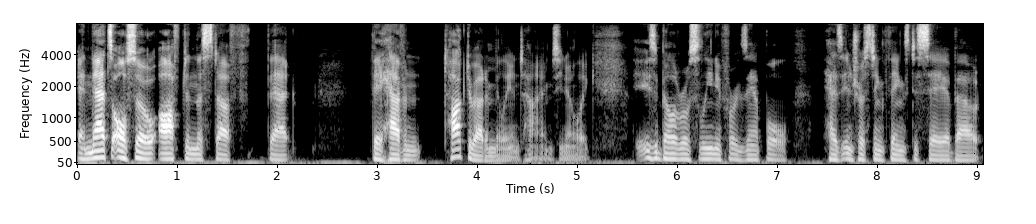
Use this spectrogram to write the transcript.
And that's also often the stuff that they haven't talked about a million times. You know, like Isabella Rossellini, for example, has interesting things to say about.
